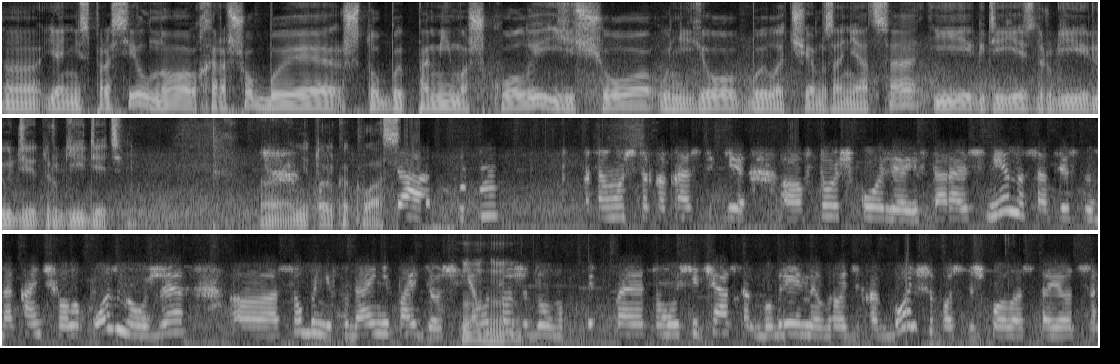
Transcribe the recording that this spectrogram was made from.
Э, я не спросил, но хорошо бы, чтобы помимо школы еще у нее было чем заняться и где есть другие люди, другие дети. Э, не только класс. Да, потому что как раз-таки э, в той школе и вторая смена, соответственно, заканчивала поздно, уже э, особо никуда и не пойдешь. Я вот тоже думаю, поэтому сейчас как бы время вроде как больше после школы остается,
